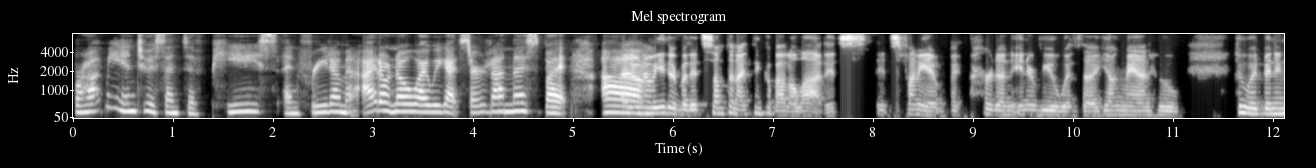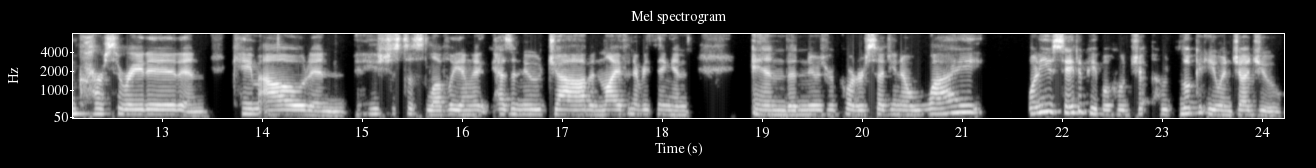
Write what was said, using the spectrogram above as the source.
brought me into a sense of peace and freedom. And I don't know why we got started on this, but um, I don't know um, either. But it's something I think about a lot. It's it's funny. I, I, heard an interview with a young man who who had been incarcerated and came out, and he's just this lovely and has a new job and life and everything. And and the news reporter said, you know, why? What do you say to people who ju- who look at you and judge you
